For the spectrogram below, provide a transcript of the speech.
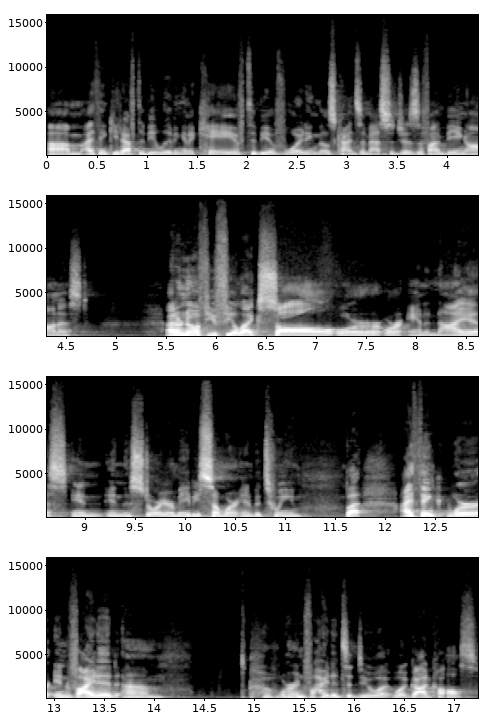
Um, I think you'd have to be living in a cave to be avoiding those kinds of messages, if I'm being honest. I don't know if you feel like Saul or, or Ananias in, in this story, or maybe somewhere in between. But I think we're invited, um, we're invited to do what, what God calls,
